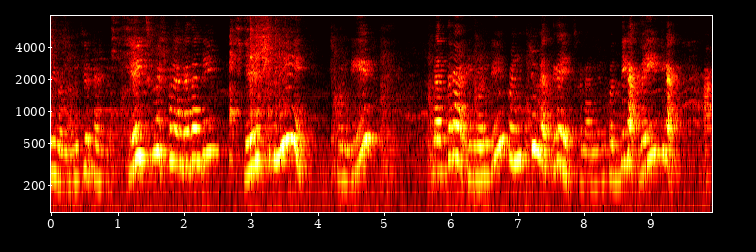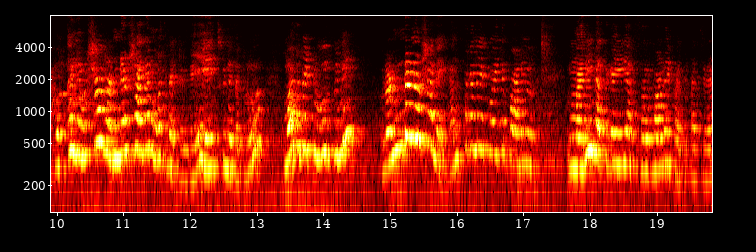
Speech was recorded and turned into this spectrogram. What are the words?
ఇదిగోండి ఉచిరికాయలు వేయించుకుని పెట్టుకున్నాం కదండి? వేయించుకుని ఇదిగోండి. మెత్తగా ఇదిగోండి కొంచెం మెత్తగా వేయించుకున్నాను నేను కొద్దిగా లైట్గా. ఒక్క నిమిషం రెండు నిమిషాలే మూత పెట్టండి. వేయించుకునేటప్పుడు మూత పెట్టి ఊరుకుని రెండు నిమిషాలే అంతకన్నా ఎక్కువైతే పాడు మరీ మెత్తగా అయ్యి అసలు పాడైపోతుంది పచ్చడ.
